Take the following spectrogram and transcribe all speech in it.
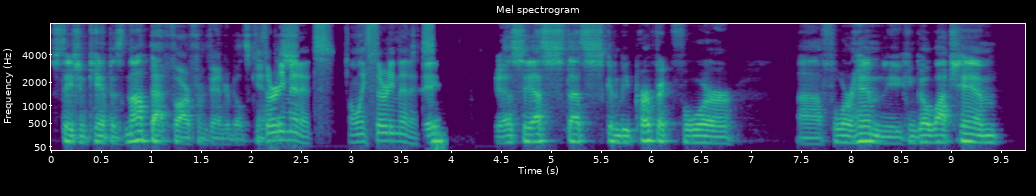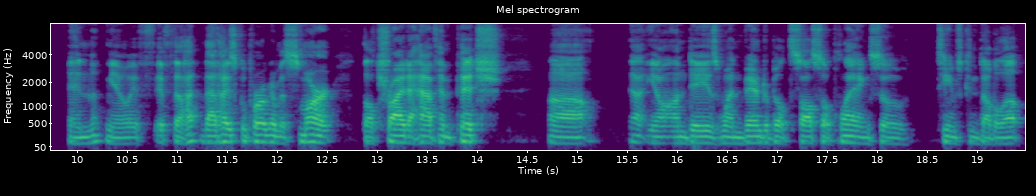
Station Camp is not that far from Vanderbilt's campus, thirty minutes, only thirty minutes. See? Yeah, see, that's that's going to be perfect for uh, for him. You can go watch him, and you know if if the, that high school program is smart, they'll try to have him pitch. Uh, uh, you know, on days when Vanderbilt's also playing, so teams can double up.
